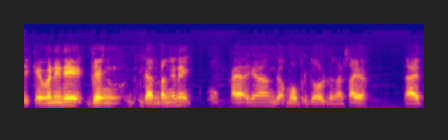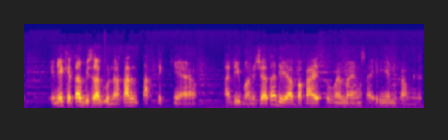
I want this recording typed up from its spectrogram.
ikemen ini geng ganteng ini oh, kayaknya nggak mau bergaul dengan saya. Nah ini kita bisa gunakan taktiknya adi manusia tadi apakah itu memang yang saya inginkan? Gitu.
